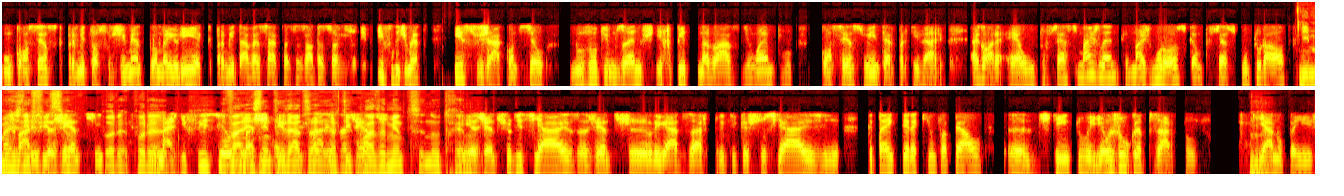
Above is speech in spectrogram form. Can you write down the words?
um consenso que permita o surgimento de uma maioria que permita avançar com essas alterações legislativas. Infelizmente, isso já aconteceu nos últimos anos e, repito, na base de um amplo consenso interpartidário. Agora, é um processo mais lento, mais moroso, que é um processo cultural. E mais difícil. Agentes, por, por mais difícil, várias entidades articuladamente agentes, no terreno. E agentes judiciais, agentes ligados às políticas sociais, e que têm que ter aqui um papel uh, distinto, e eu julgo, apesar de tudo, e há no país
